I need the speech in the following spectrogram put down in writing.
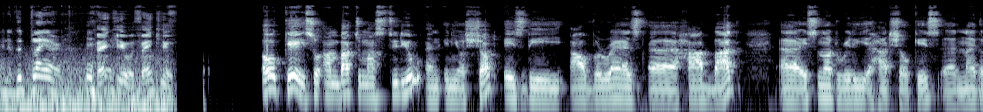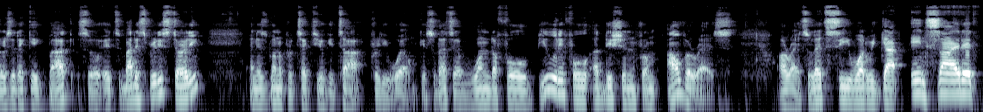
and a good player. thank you, thank you. Okay, so I'm back to my studio, and in your shot is the Alvarez uh, hard bag. Uh, it's not really a hard shell case, uh, neither is it a gig bag. So it's but it's pretty sturdy, and it's gonna protect your guitar pretty well. Okay, so that's a wonderful, beautiful addition from Alvarez. All right, so let's see what we got inside it.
